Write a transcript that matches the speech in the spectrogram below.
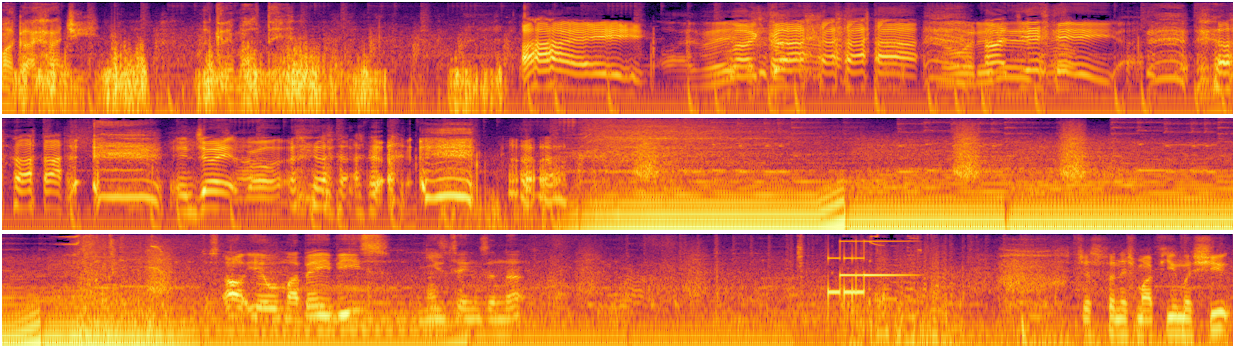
my guy Haji. Look at him out there. Aye! My guy! Haji! Enjoy it, bro. Just out here with my babies, new things and that. Just finished my Puma shoot.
